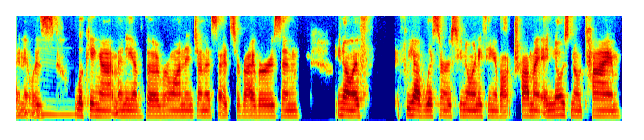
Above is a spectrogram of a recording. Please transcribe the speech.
And it was mm. looking at many of the Rwandan genocide survivors. And, you know, if if we have listeners who know anything about trauma, it knows no time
